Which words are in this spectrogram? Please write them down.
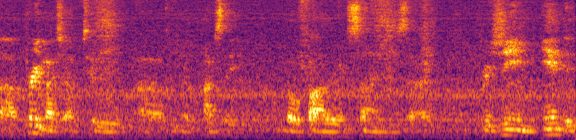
uh, pretty much up to, uh, you know, obviously, both father and son's, uh, regime ended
